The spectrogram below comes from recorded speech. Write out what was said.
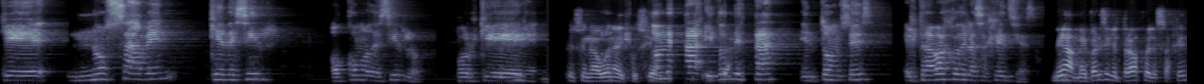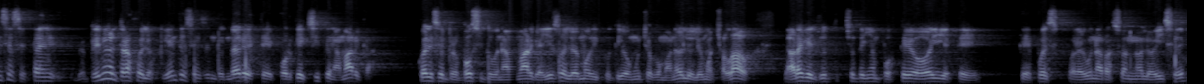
que no saben qué decir o cómo decirlo? Porque... Es una buena discusión. ¿dónde está, ¿Y dónde está entonces el trabajo de las agencias? Mira, me parece que el trabajo de las agencias está en, primero el trabajo de los clientes es entender este, por qué existe una marca, cuál es el propósito de una marca, y eso lo hemos discutido mucho con Manuel y lo hemos charlado. La verdad que yo, tenía un posteo hoy, este, que después por alguna razón no lo hice,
